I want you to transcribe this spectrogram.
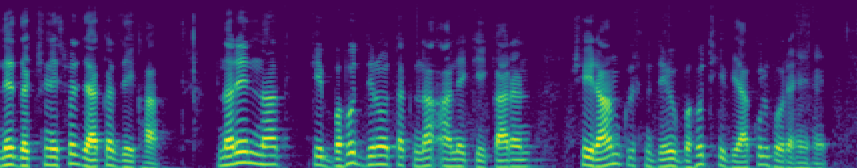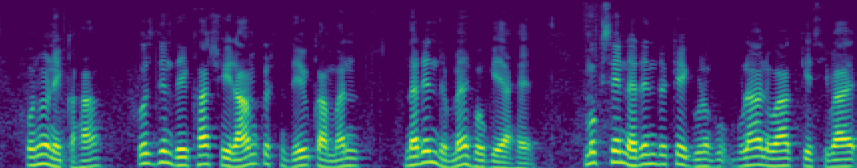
ने दक्षिणेश्वर जाकर देखा। नरेंद्र नाथ के बहुत दिनों तक न आने के कारण श्री रामकृष्ण देव बहुत ही व्याकुल हो रहे हैं। उन्होंने कहा, उस दिन देखा श्री रामकृष्ण देव का मन नरेंद्रमय हो गया है। मुख से नरेंद्र के गुण, गुणानुवाद के सिवाय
